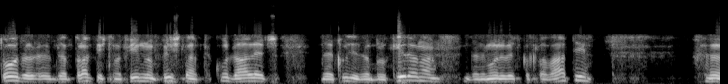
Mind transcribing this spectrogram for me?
to, da, da praktično firma prišla tako daleč, da je tudi zablokirana, da ne more več poslovati, uh,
